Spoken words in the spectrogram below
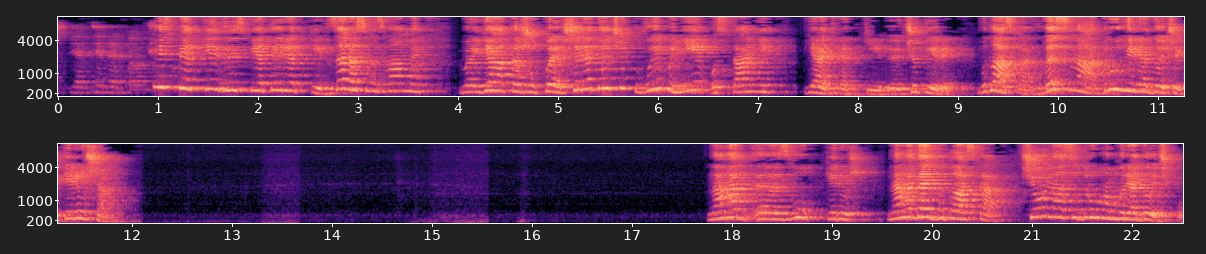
з п'яти рядочків. Із п'яти, із п'яти рядків. Зараз ми з вами, е, я кажу перший рядочок, ви мені останні п'ять рядків, е, чотири. Будь ласка, весна, другий рядочок, Кирюша. Нагад... е, Звук, Кирюш, нагадай, будь ласка, що у нас у другому рядочку?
